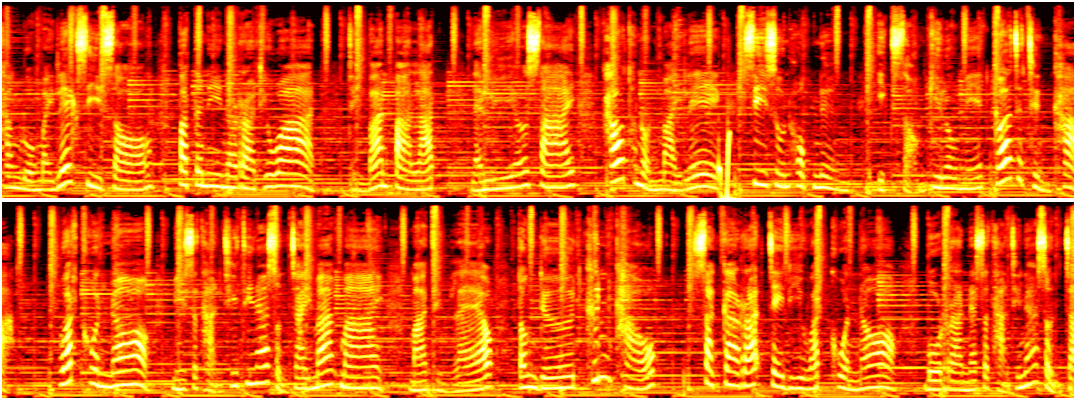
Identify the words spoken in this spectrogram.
ทางหลวงหมายเลข 42 ปัตตานีนราธิวาส ถึงบ้านปาลัด และเลี้ยวซ้ายเข้าถนนหมายเลข 4061 อีก 2 กิโลเมตรก็จะถึงค่ะ วัดควรนอกมีสถานที่ที่น่าสนใจมากมาย มาถึงแล้วต้องเดินขึ้นเขาสักการะเจดีวัดควรนอก โบราณสถานที่น่าสนใจ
